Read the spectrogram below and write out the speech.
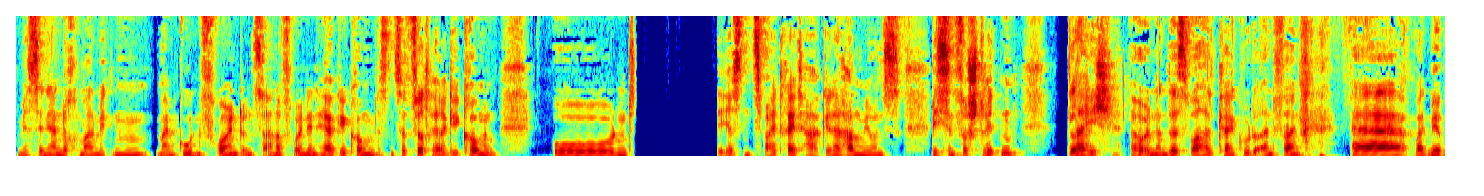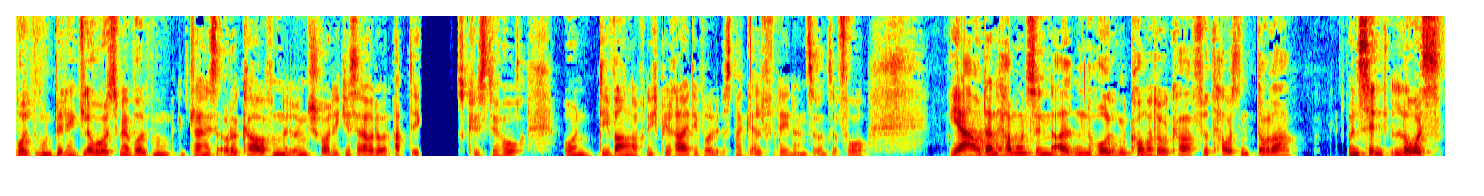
wir sind ja nochmal mit einem, meinem guten Freund und seiner Freundin hergekommen, wir sind zu viert hergekommen. Und die ersten zwei, drei Tage, da haben wir uns ein bisschen verstritten gleich. Und das war halt kein guter Anfang, äh, weil wir wollten unbedingt los. Wir wollten ein kleines Auto kaufen, irgendein schrottiges Auto und ab die Küste hoch. Und die waren noch nicht bereit, die wollten erstmal Geld verdienen und so und so vor. Ja, und dann haben wir uns einen alten Holden Commodore gekauft für 1000 Dollar und sind los.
